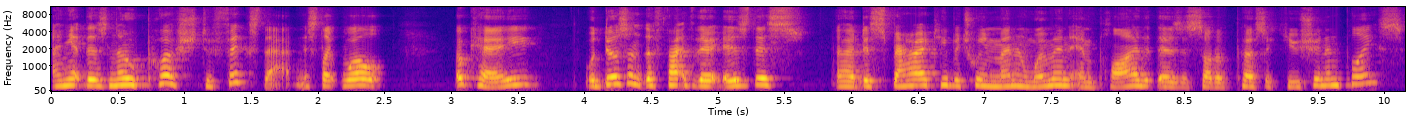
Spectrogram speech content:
and yet there's no push to fix that. And it's like, well, okay, well, doesn't the fact that there is this uh, disparity between men and women imply that there's a sort of persecution in place?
